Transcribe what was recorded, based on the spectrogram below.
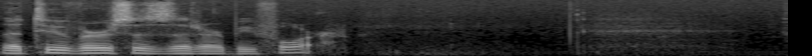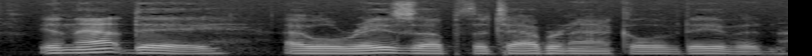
the two verses that are before. In that day I will raise up the tabernacle of David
